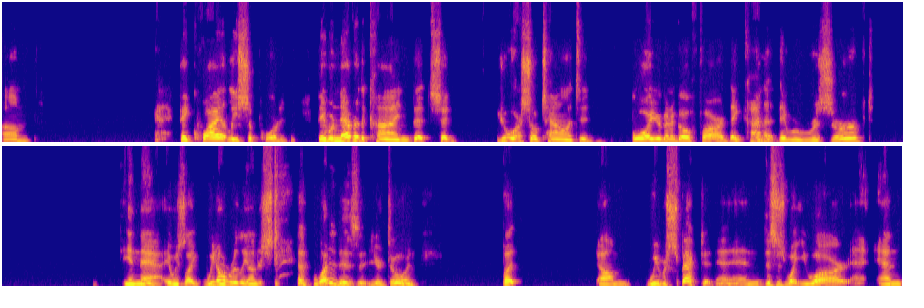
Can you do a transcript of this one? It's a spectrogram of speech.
Um, they quietly supported me. They were never the kind that said, "You are so talented, boy, you're going to go far." They kind of they were reserved in that. It was like we don't really understand what it is that you're doing, but um, we respect it, and, and this is what you are. And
